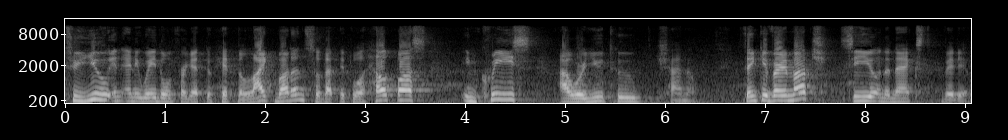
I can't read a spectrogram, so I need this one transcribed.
to you in any way, don't forget to hit the like button so that it will help us increase our YouTube channel. Thank you very much. See you on the next video.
